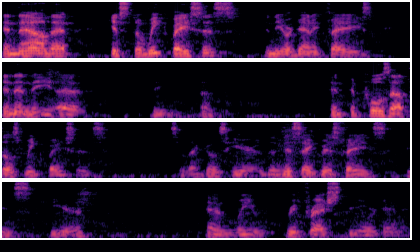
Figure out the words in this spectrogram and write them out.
And now that gets the weak bases in the organic phase, and then the uh, the uh, and, and, pulls out those weak bases. So that goes here. Then this aqueous phase is here, and we refresh the organic.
